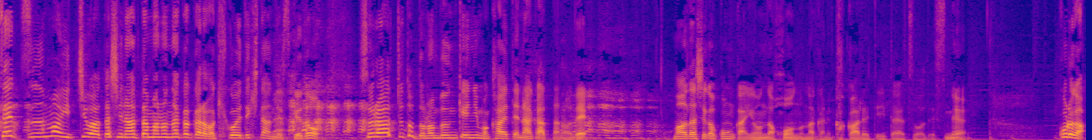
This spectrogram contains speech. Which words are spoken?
説つも一応私の頭の中からは聞こえてきたんですけど、それはちょっとどの文献にも書いてなかったので、まあ私が今回読んだ本の中に書かれていたやつはですね、これが、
